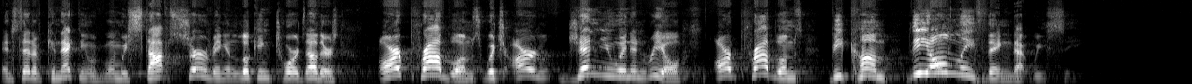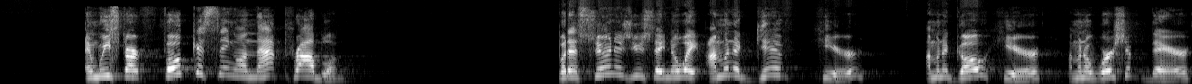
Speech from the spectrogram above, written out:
instead of connecting with, when we stop serving and looking towards others, our problems, which are genuine and real, our problems become the only thing that we see. And we start focusing on that problem But as soon as you say, no, wait, I'm going to give here, I'm going to go here, I'm going to worship there,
